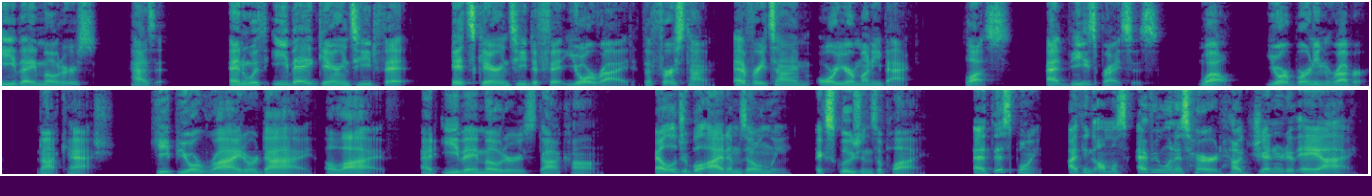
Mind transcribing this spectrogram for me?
eBay Motors has it. And with eBay Guaranteed Fit, it's guaranteed to fit your ride the first time, every time, or your money back. Plus, at these prices, well, you're burning rubber, not cash. Keep your ride or die alive at ebaymotors.com. Eligible items only, exclusions apply. At this point, I think almost everyone has heard how generative AI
